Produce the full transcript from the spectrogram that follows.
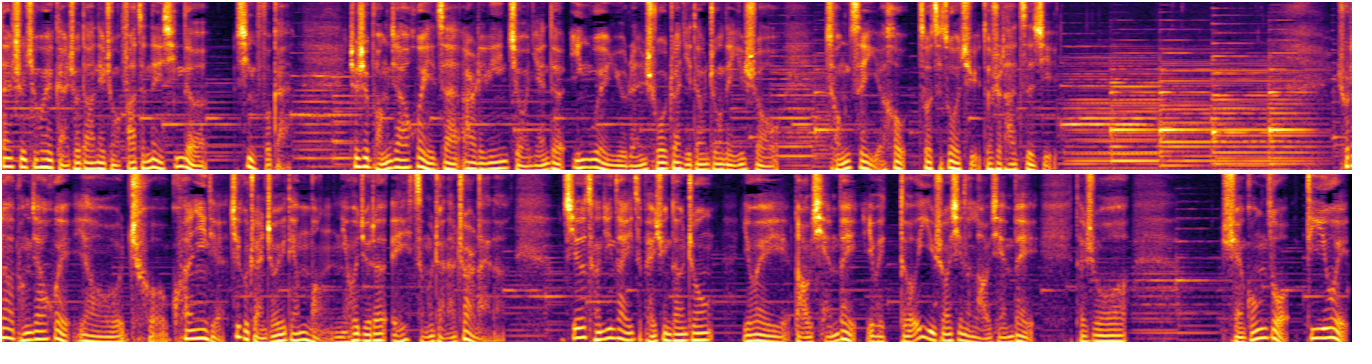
但是却会感受到那种发自内心的幸福感。这是彭佳慧在二零零九年的《因为女人说》专辑当中的一首《从此以后》，作词作曲都是她自己。说到彭佳慧，要扯宽一点，这个转折有点猛，你会觉得，哎，怎么转到这儿来了？记得曾经在一次培训当中，一位老前辈，一位德艺双馨的老前辈，他说，选工作第一位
